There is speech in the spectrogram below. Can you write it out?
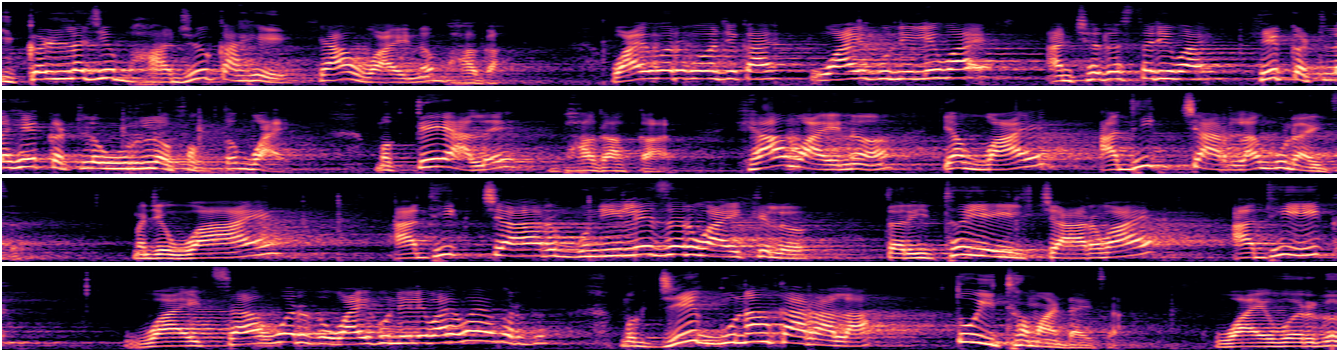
इकडलं जे भाजक आहे ह्या वायनं भागा. वाय वर्ग म्हणजे काय? वाय गुणिले वाय आणि छदस्तरी वाय. हे कटलं हे कटलं उरलं फक्त वाय. मग ते आलंय भागाकार. ह्या वायनं या वाय अधिक चारला गुणायचं. म्हणजे वाय अधिक चार गुणिले जर वाय केलं तर इथं येईल चार वाय अधिक वायचा वर्ग. वाय गुणिले वाय वाय वर्ग. मग जे गुणाकार आला तो इथं मांडायचा. वाय वर्ग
